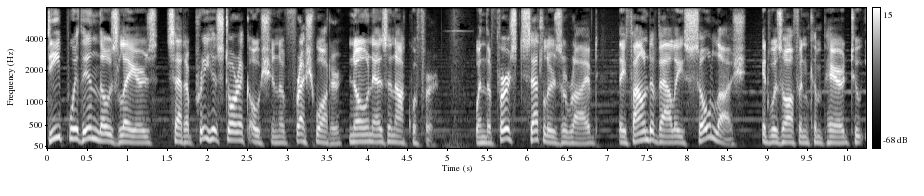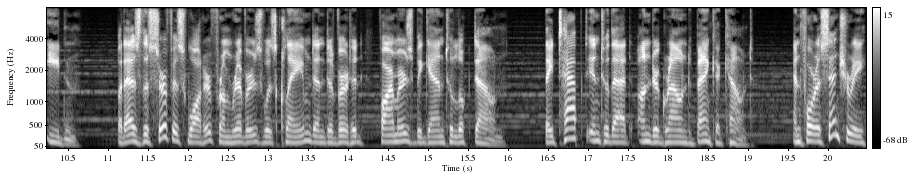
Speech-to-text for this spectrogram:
Deep within those layers sat a prehistoric ocean of fresh water known as an aquifer. When the first settlers arrived, they found a valley so lush it was often compared to Eden. But as the surface water from rivers was claimed and diverted, farmers began to look down. They tapped into that underground bank account, and for a century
